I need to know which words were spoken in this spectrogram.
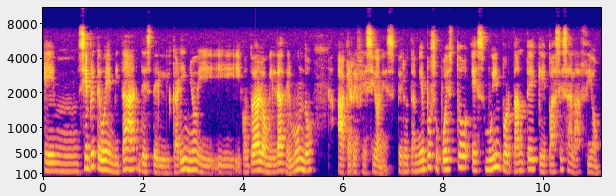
Em, siempre te voy a invitar desde el cariño y, con toda la humildad del mundo a que reflexiones, pero también por supuesto es muy importante que pases a la acción,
